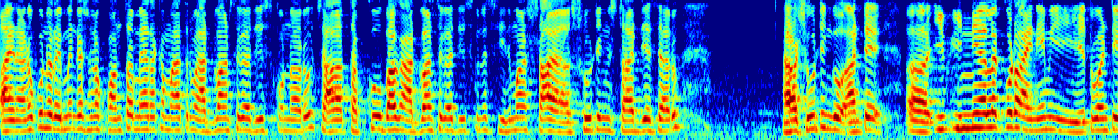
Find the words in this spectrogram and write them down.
ఆయన అనుకున్న రెమ్యునరేషన్లో కొంత మేరకు మాత్రమే అడ్వాన్స్గా తీసుకున్నారు. చాలా తక్కువ భాగం అడ్వాన్స్గా తీసుకుని సినిమా షూటింగ్ స్టార్ట్ చేశారు. ఆ షూటింగ్ అంటే ఆ, ఇ- ఇన్నేళ్ళకు కూడా ఆయన ఏమి ఎటువంటి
